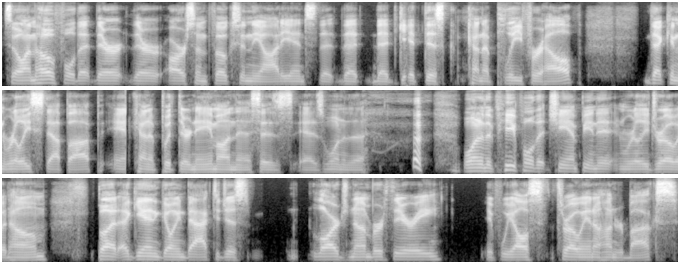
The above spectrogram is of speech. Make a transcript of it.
So I'm hopeful that there there are some folks in the audience that that that get this kind of plea for help that can really step up and kind of put their name on this as as one of the one of the people that championed it and really drove it home. But again, going back to just large number theory, if we all throw in a hundred bucks,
